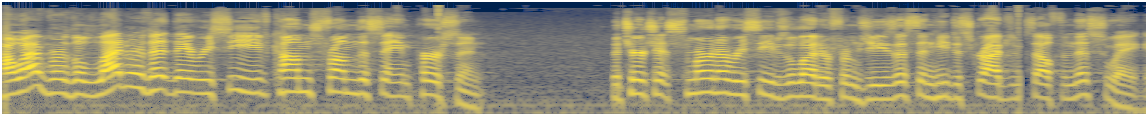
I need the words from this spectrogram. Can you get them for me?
However, the letter that they receive comes from the same person. The church at Smyrna receives a letter from Jesus, and he describes himself in this way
